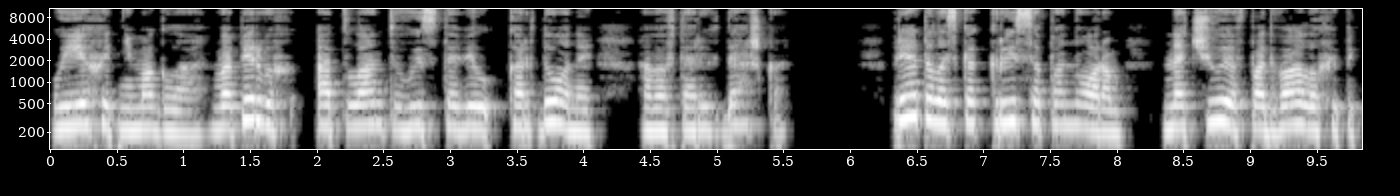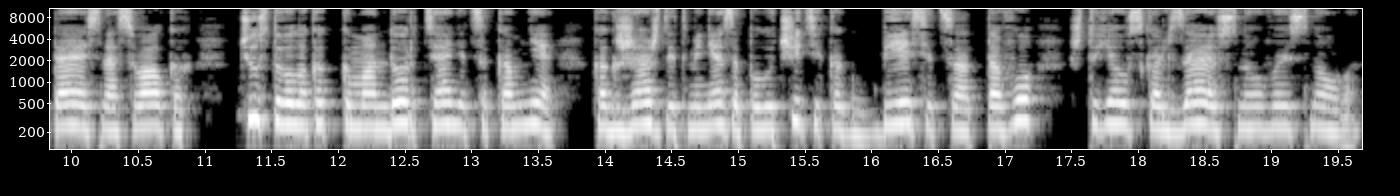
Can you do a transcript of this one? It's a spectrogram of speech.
уехать не могла. Во-первых, Атлант выставил кордоны, а во-вторых, Дашка. Пряталась, как крыса по норам, ночуя в подвалах и питаясь на свалках, чувствовала, как командор тянется ко мне, как жаждет меня заполучить и как бесится от того, что я ускользаю снова и снова.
